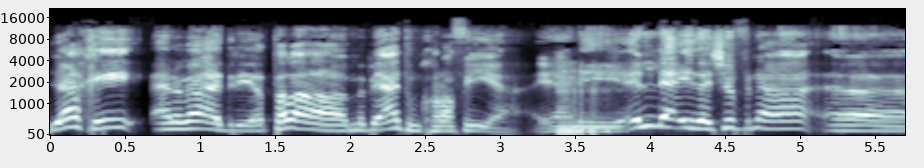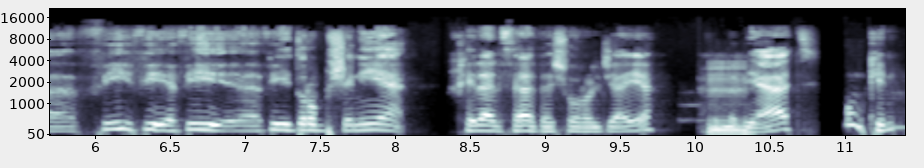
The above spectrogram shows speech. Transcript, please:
يا أخي أنا ما أدري. ترى مبيعاتهم خرافية. يعني إلا إذا شفنا آه، في في في في drop شنيع خلال الثلاثة شهور الجاية المبيعات. ممكن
